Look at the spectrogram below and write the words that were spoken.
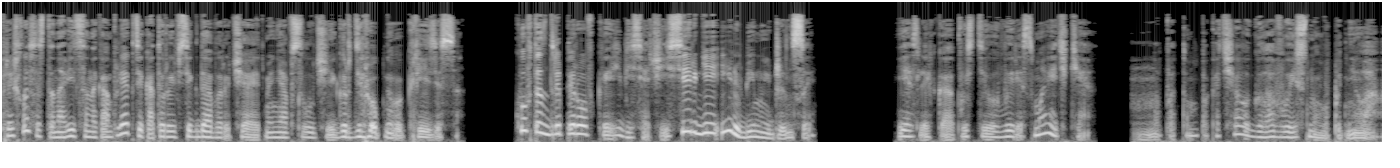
пришлось остановиться на комплекте, который всегда выручает меня в случае гардеробного кризиса. Кофта с драпировкой, висячие серьги и любимые джинсы. Я слегка опустила вырез маечки, но потом покачала головой и снова подняла.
